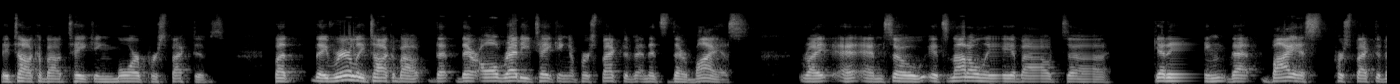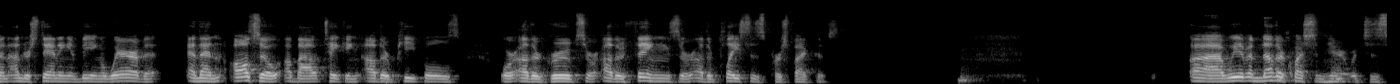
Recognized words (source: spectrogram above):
they talk about taking more perspectives. But they rarely talk about that they're already taking a perspective and it's their bias, right? A- And, so it's not only about uh, getting that bias perspective and understanding and being aware of it, and then also about taking other people's or other groups or other things or other places perspectives. Uh, we have another question here, which is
